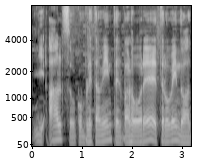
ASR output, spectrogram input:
gli alzo completamente il valore e te lo vendo a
